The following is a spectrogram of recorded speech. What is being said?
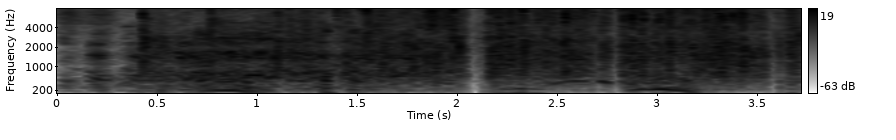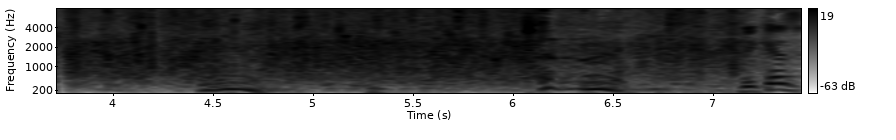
because,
